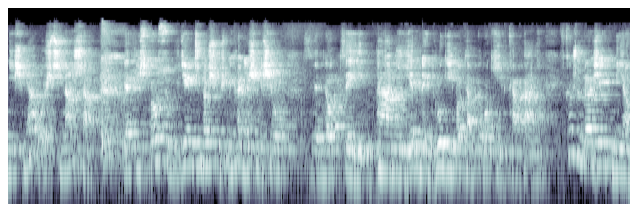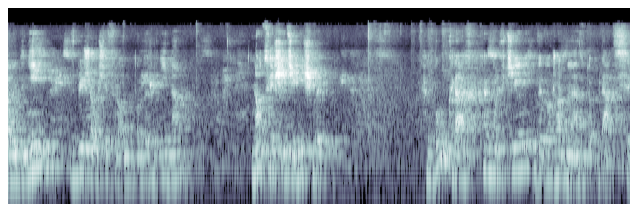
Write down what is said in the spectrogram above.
nieśmiałość nasza, w jakiś sposób wdzięczność, uśmiechaliśmy się do tej pani, jednej, drugiej, bo tam było kilka pani. W każdym razie mijały dni, zbliżał się front do Berlina. Noce siedzieliśmy w bunkrach, no w dzień wywożono nas do pracy.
